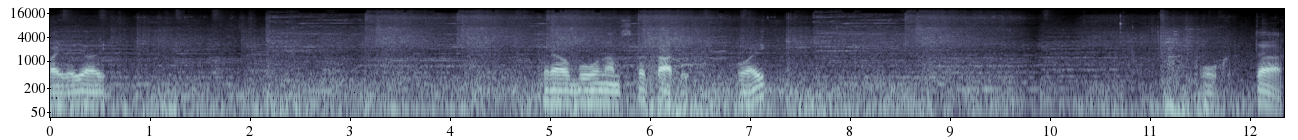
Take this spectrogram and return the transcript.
Ай-яй-яй. Треба було нам скакати. Ой. Ох, так.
